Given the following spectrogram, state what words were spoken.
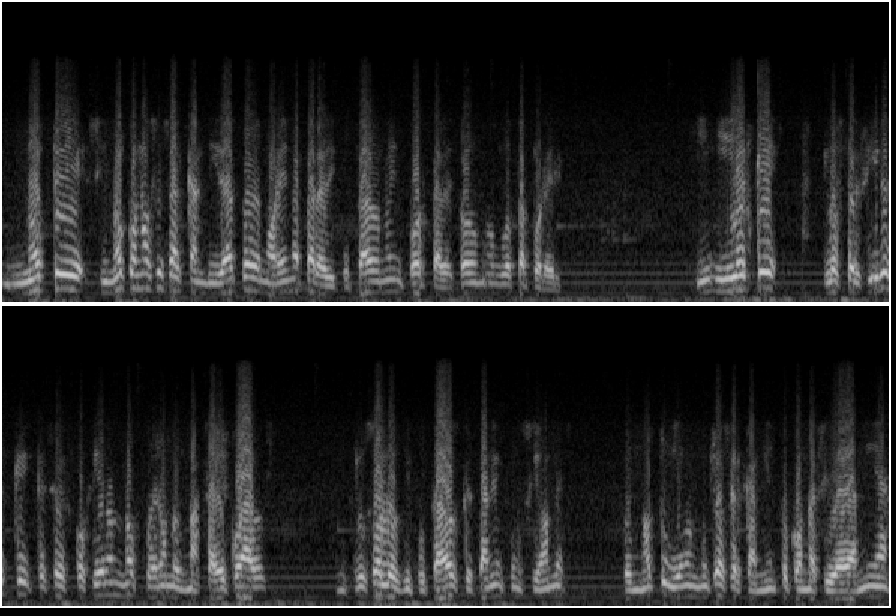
no te si no conoces al candidato de Morena para diputado no importa, de todo mundo vota por él. Y, es que los perfiles que, que se escogieron no fueron los más adecuados, incluso los diputados que están en funciones pues no tuvieron mucho acercamiento con la ciudadanía,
